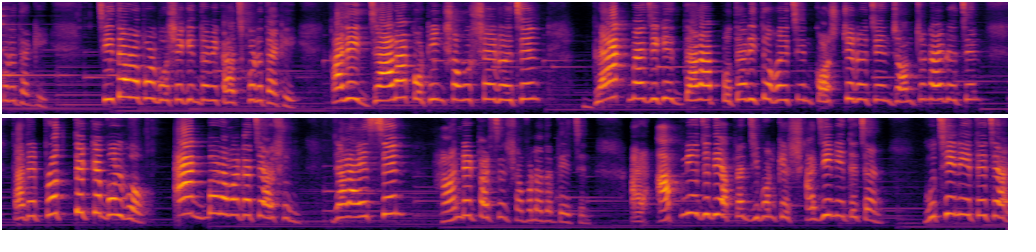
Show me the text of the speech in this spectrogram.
করে থাকি। চিতার ওপর বসে কিন্তু আমি কাজ করে থাকি। কাজেই যারা কঠিন সমস্যায় রয়েছেন ব্ল্যাক ম্যাজিকের দ্বারা প্রতারিত হয়েছেন, কষ্টে রয়েছেন, যন্ত্রণায় রয়েছেন, তাদের প্রত্যেককে বলব, একবার আমার কাছে আসুন। যারা এসছেন হান্ড্রেড পার্সেন্ট সফলতা পেয়েছেন। আর আপনিও যদি আপনার জীবনকে সাজিয়ে নিতে চান, গুছিয়ে নিতে চান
